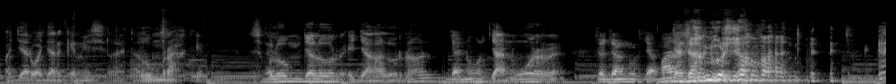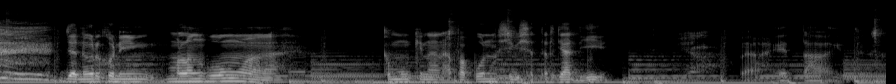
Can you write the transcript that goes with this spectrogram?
Wajar wajar kene eta lumrah kene sebelum jalur eh jalur non? Janur. janur. Jajang Jajang Nur Zaman. Janur kuning melengkung mah. Kemungkinan apa pun masih bisa terjadi. Nah eta gitu.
